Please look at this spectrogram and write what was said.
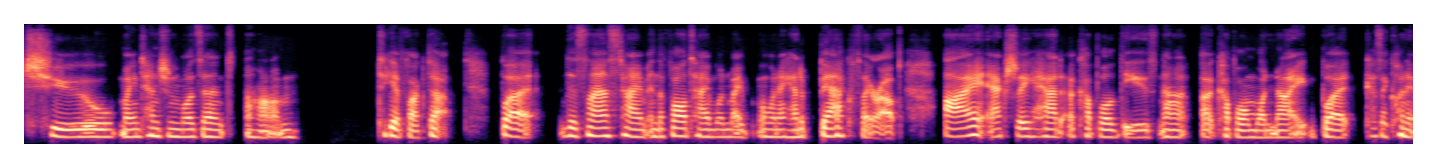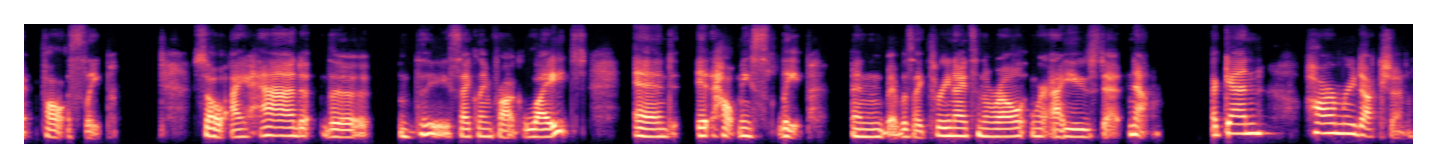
to my intention wasn't um to get fucked up. But this last time in the fall time when my when I had a back flare up, I actually had a couple of these, not a couple in one night, but because I couldn't fall asleep. So I had the the cycling frog light and it helped me sleep. And it was like three nights in a row where I used it. Now, again, harm reduction.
